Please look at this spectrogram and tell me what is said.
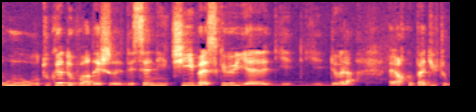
ou en tout cas de voir des, des sanichi parce qu'il y a, voilà. Alors que pas du tout.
